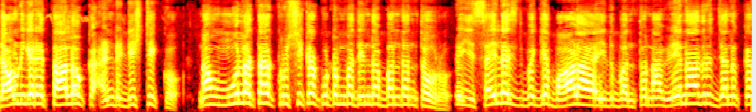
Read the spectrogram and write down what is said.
ದಾವಣಗೆರೆ ತಾಲೂಕ್ ಅಂಡ್ ಡಿಸ್ಟಿಕ್ ನಾವು ಮೂಲತಃ ಕೃಷಿಕ ಕುಟುಂಬದಿಂದ ಬಂದಂಥವ್ರು. ಈ ಸೈಲೇಜ್ ಬಗ್ಗೆ ಬಹಳ ಇದು ಬಂತು. ನಾವೇನಾದ್ರೂ ಜನಕ್ಕೆ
